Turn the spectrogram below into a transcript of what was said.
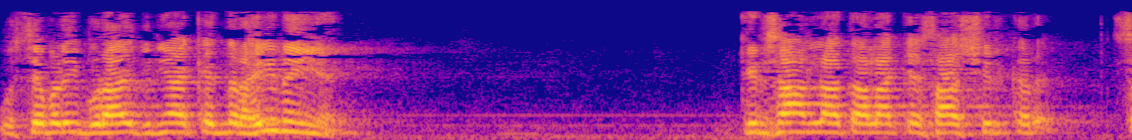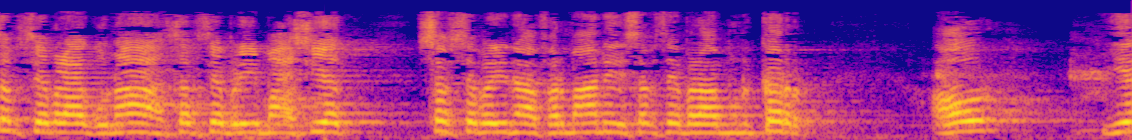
اس سے بڑی برائی دنیا کے اندر ہی نہیں ہے۔ کہ انسان اللہ تعالیٰ کے ساتھ شرک کرے، سب سے بڑا گناہ، سب سے بڑی معاشیت سب سے بڑی نافرمانی، سب سے بڑا منکر۔ اور یہ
